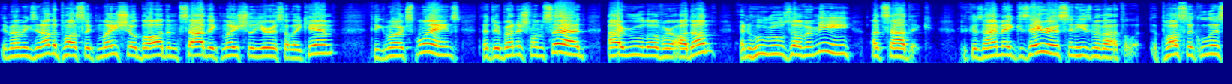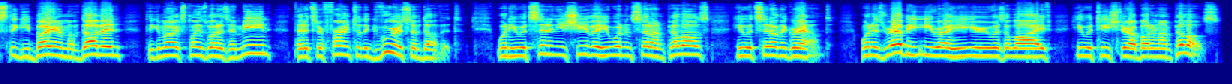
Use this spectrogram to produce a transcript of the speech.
The Imam makes another pasuk, Moishel Ba'adam Tzadik, Moishel Yiris Alekim. The Gemara explains that the Rebbeinu said, I rule over Adam, and who rules over me? A Tzadik because I make Xeris and he's Mavatalit. The Pasuk lists the Gibayim of David. The Gemara explains what does it mean? That it's referring to the Gvuris of David. When he would sit in yeshiva, he wouldn't sit on pillows, he would sit on the ground. When his Rebbe Irahi was alive, he would teach the Rabbanan on pillows.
